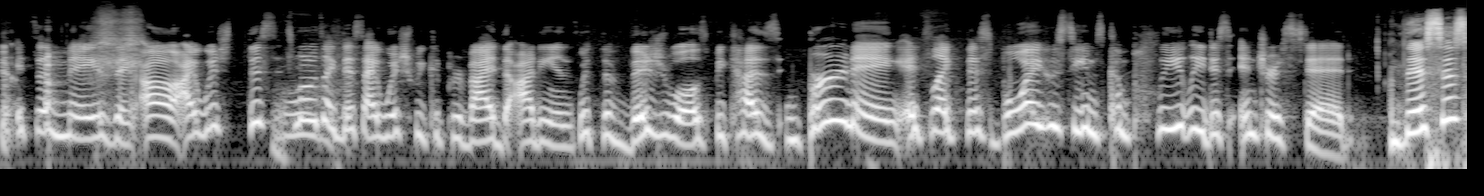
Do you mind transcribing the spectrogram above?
It's amazing. Oh, I wish this It's moments oh. like this. I wish we could provide the audience with the visuals because burning. It's like this boy who seems completely disinterested. This is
